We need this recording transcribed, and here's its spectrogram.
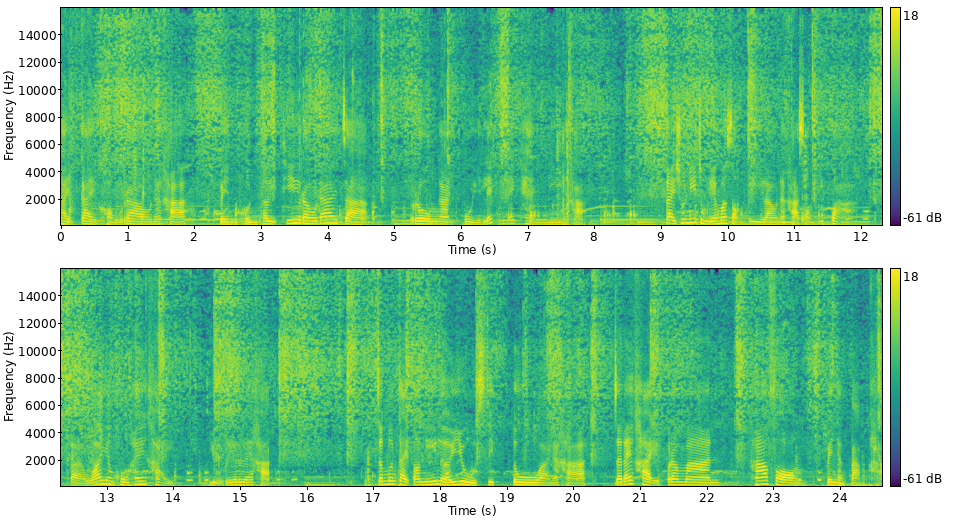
ข่ไก่ของเรานะคะ เป็นผลผลิตที่เราได้จากโรงงานปุ๋ยเล็กๆแห่งนี้ค่ะ ไก่ชุดนี้จุ๋มเลี้ยงมา 2 ปีแล้วนะคะ 2 ปีกว่า แต่ว่ายังคงให้ไข่อยู่เรื่อยๆค่ะจำนวนไก่ตอนนี้เหลืออยู่ 10 ตัวนะคะ จะได้ไข่ประมาณ 5 ฟองเป็นอย่างต่ำค่ะ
